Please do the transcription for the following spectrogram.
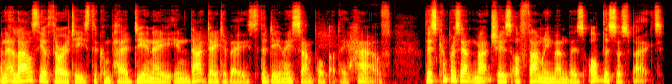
and it allows the authorities to compare DNA in that database to the DNA sample that they have. This can present matches of family members of the suspect,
